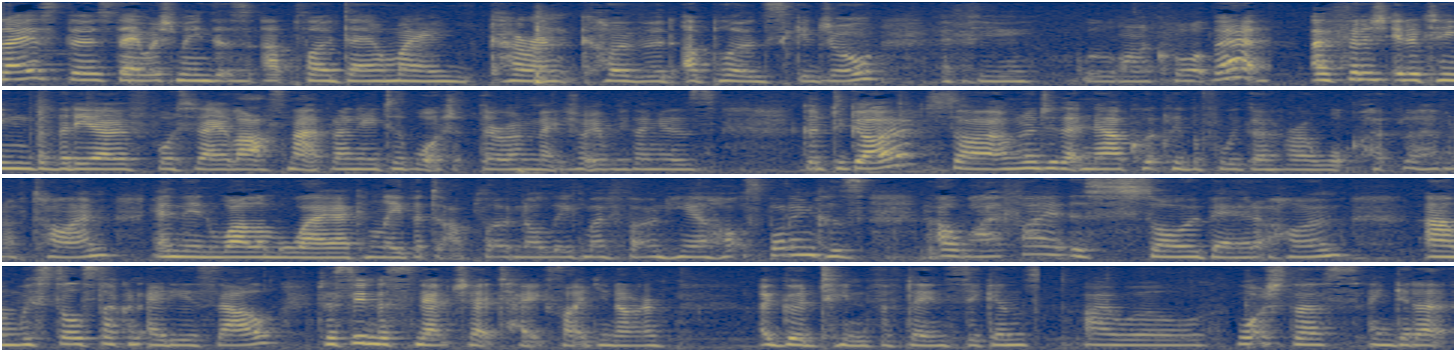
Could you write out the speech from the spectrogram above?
Today is Thursday, which means it's an upload day on my current COVID upload schedule, if you will want to call it that. I finished editing the video for today last night, but I need to watch it through and make sure everything is good to go. So I'm going to do that now quickly before we go for our walk. Hopefully I have enough time. And then while I'm away, I can leave it to upload and I'll leave my phone here hotspotting because our Wi-Fi is so bad at home. Um, we're still stuck on ADSL. To send a Snapchat takes like, you know, a good 10-15 seconds. I will watch this and get it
